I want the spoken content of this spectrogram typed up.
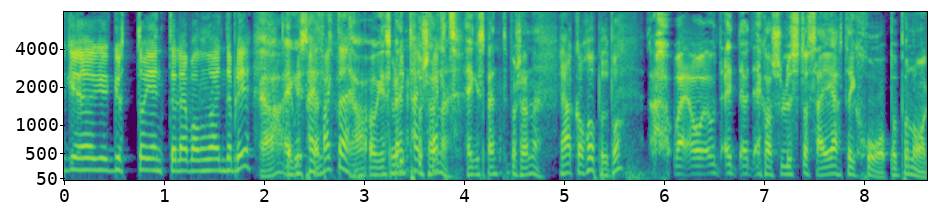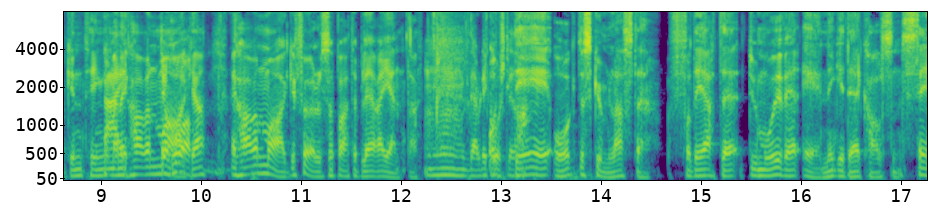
gutt og jente, eller hva det blir. Ja, jeg er spent, perfekt, ja, og jeg er spent på skjønnet. Jeg er spent på skjønnet. Ja, hva håper du på? Og- og Jeg, jeg har ikke lyst til å si at jeg håper på noen ting, Nei, men jeg har, en mage, jeg har en magefølelse på at det blir ei jente. Mm, det blir Og det er òg det skumleste. For det at det, du må jo være enig i det, Karlsen. Se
